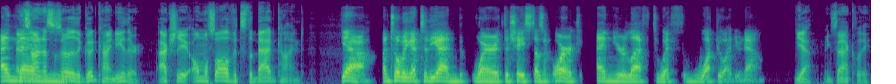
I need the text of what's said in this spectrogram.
and, and then it's not necessarily the good kind either. Actually, almost all of it's the bad kind. Yeah, until we get to the end where the chase doesn't work and you're left with what do I do now? Yeah, exactly.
